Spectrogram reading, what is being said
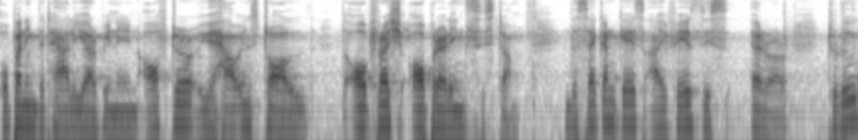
opening the Tally ERP9 after you have installed the fresh operating system. In the second case, I face this error. To do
